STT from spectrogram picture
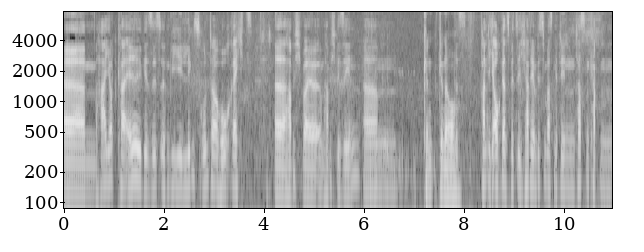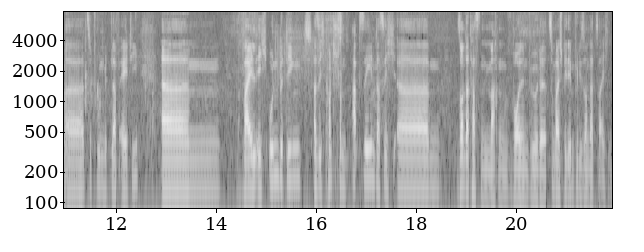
Ähm, HJKL ist irgendwie links runter, hoch rechts, äh, habe ich, bei, ähm, hab ich gesehen. Ähm, Gen genau. Das fand ich auch ganz witzig. Ich hatte ja ein bisschen was mit den Tastenkappen äh, zu tun mit Glove 80. Ähm, weil ich unbedingt, also ich konnte schon absehen, dass ich ähm, Sondertasten machen wollen würde, zum Beispiel eben für die Sonderzeichen.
